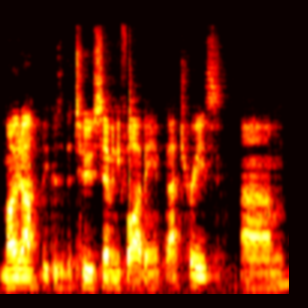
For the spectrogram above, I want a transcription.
motor because of the two 75 amp batteries. Um,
